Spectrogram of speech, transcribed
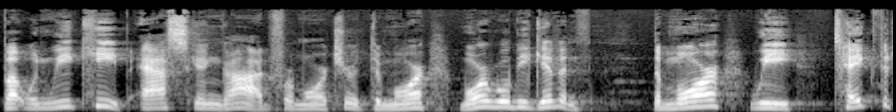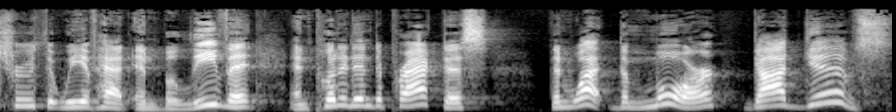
But when we keep asking God for more truth, the more, more will be given. The more we take the truth that we have had and believe it and put it into practice, then what? The more God gives.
